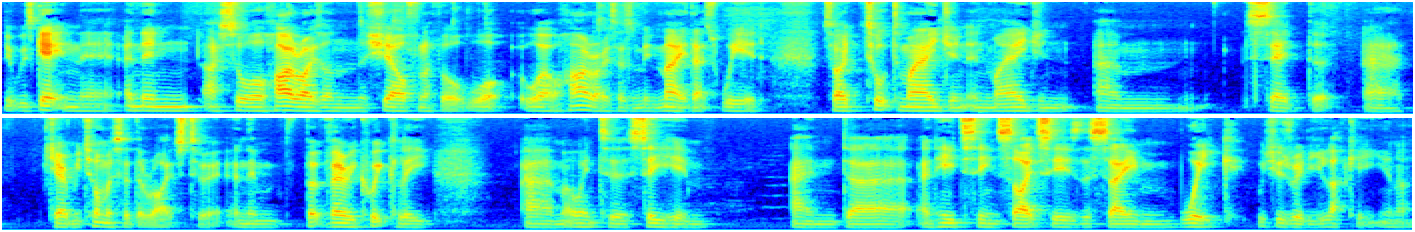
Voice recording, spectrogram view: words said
it was getting there, and then I saw High Rise on the shelf, and I thought, "What? Well, High Rise hasn't been made. That's weird." So I talked to my agent, and my agent um, said that uh, Jeremy Thomas had the rights to it, and then, but very quickly, um, I went to see him, and uh, and he'd seen Sightseers the same week, which was really lucky, you know.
